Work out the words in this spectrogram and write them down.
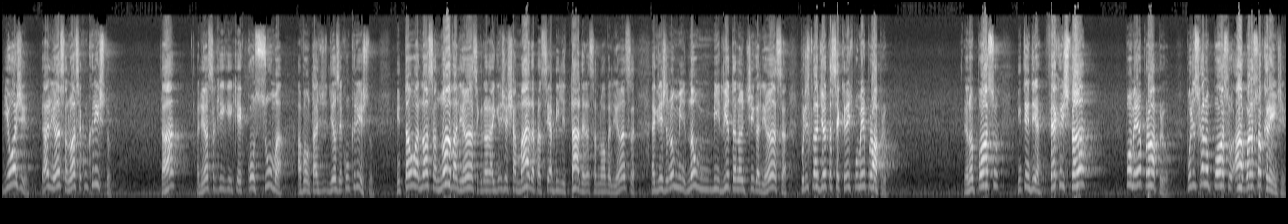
E hoje, a aliança nossa é com Cristo. Tá? A aliança que, que, que consuma a vontade de Deus é com Cristo. Então, a nossa nova aliança, que a igreja é chamada para ser habilitada nessa nova aliança, a igreja não, não milita na antiga aliança, por isso que não adianta ser crente por meio próprio. Eu não posso entender fé cristã por meio próprio. Por isso que eu não posso, ah, agora sou crente.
